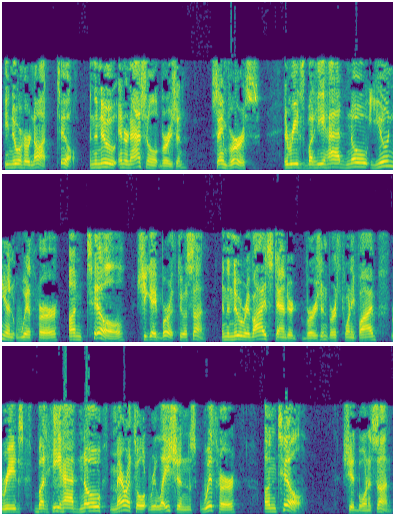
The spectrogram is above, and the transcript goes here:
He knew her not till. In the New International Version, same verse, it reads, But he had no union with her until she gave birth to a son. In the New Revised Standard Version, verse 25 reads, But he had no marital relations with her until she had born a son.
